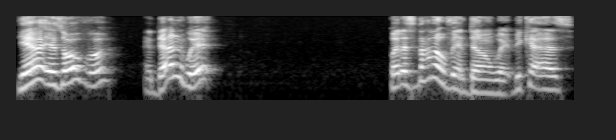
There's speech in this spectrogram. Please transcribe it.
Yeah, it's over and done with, but it's not over and done with because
